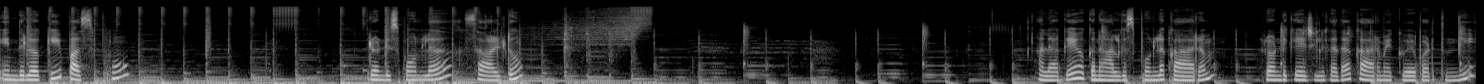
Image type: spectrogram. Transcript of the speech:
ఇందులోకి పసుపు రెండు స్పూన్ల సాల్టు. అలాగే ఒక నాలుగు స్పూన్ల కారం. రెండు కేజీలు కదా కారం ఎక్కువే పడుతుంది.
